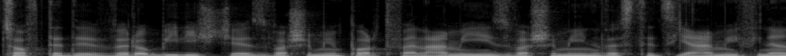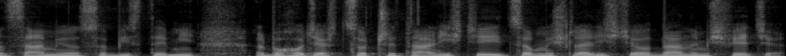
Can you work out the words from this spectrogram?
Co wtedy wyrobiliście z waszymi portfelami, z waszymi inwestycjami, finansami osobistymi, albo chociaż co czytaliście i co myśleliście o danym świecie.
